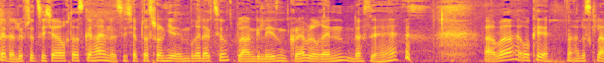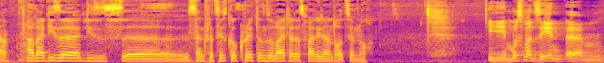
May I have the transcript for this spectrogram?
Ja, da lüftet sich ja auch das Geheimnis. Ich habe das schon hier im Redaktionsplan gelesen, Gravel-Rennen, dachte, hä? Aber okay, alles klar. Aber diese, dieses äh, San Francisco Crit und so weiter, das fahrt ihr dann trotzdem noch. Muss man sehen. Ähm,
